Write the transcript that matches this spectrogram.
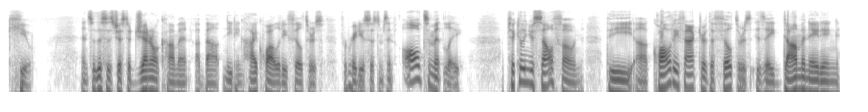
Q. And so this is just a general comment about needing high quality filters for radio systems. And ultimately, particularly in your cell phone, the uh, quality factor of the filters is a dominating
